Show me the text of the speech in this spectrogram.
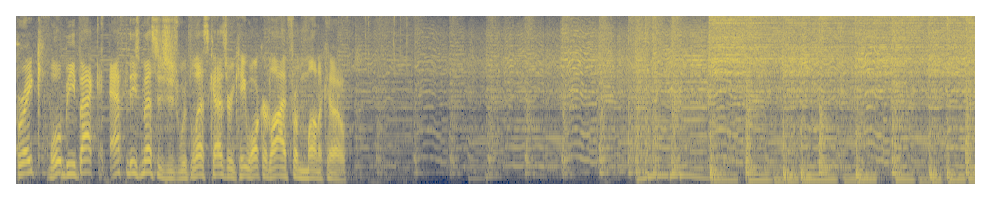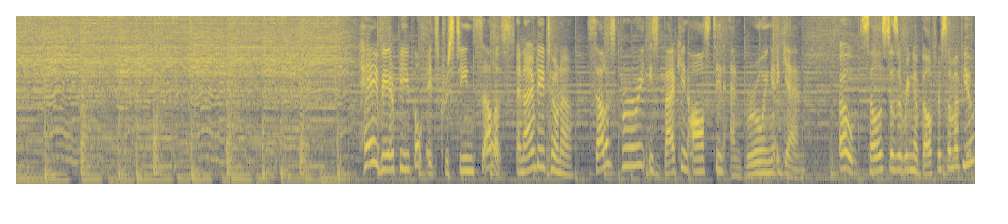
break. We'll be back after these messages with Les Kiser and Kate Walker live from Monaco. Hey, beer people, it's Christine Celis. And I'm Daytona. Celis Brewery is back in Austin and brewing again. Oh, Celis does it ring a bell for some of you?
